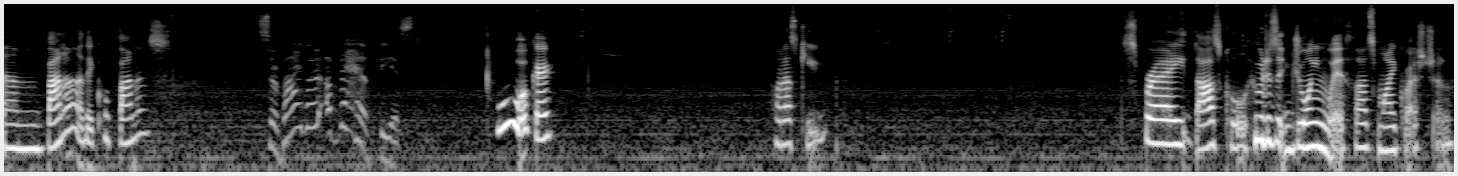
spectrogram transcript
um, banner. Are they called banners? Survival of the healthiest. Ooh, okay. Oh, that's cute. Spray, that's cool. Who does it join with? That's my question.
